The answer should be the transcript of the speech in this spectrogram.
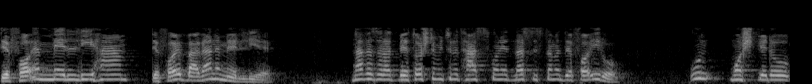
دفاع ملی هم دفاع بدن ملیه. نه وزارت بهداشت می‌تونه تصف کنید نه سیستم دفاعی رو. اون مشکل و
